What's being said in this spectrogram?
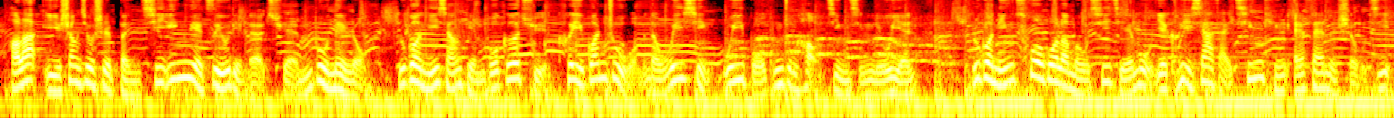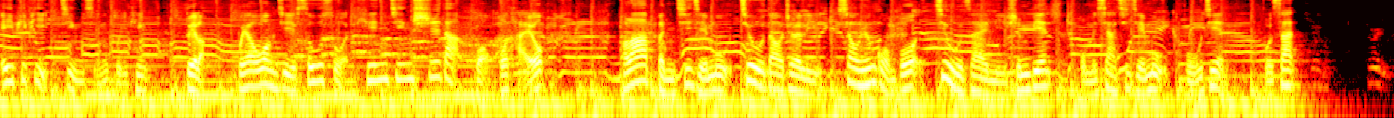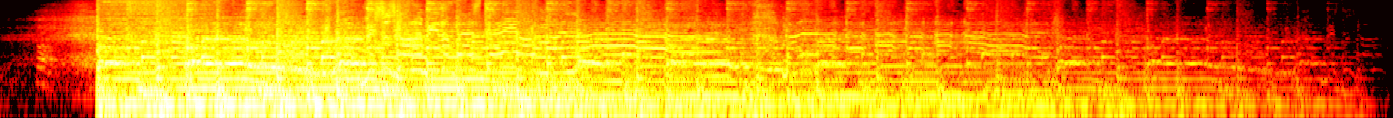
好了，以上就是本期音乐自由点的全部内容。如果你想点播歌曲，可以关注我们的微信、微博公众号进行留言。如果您错过了某期节目，也可以下载蜻蜓 FM 手机 APP 进行回听。对了，不要忘记搜索天津师大广播台哦。好啦，本期节目就到这里，校园广播就在你身边，我们下期节目不见不散。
